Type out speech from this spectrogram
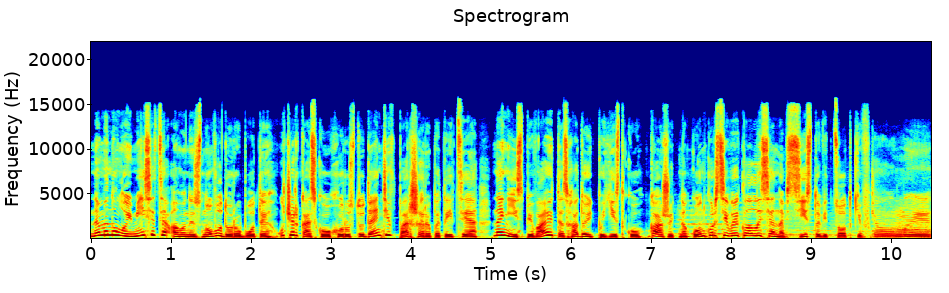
Не минуло й місяця, а вони знову до роботи. У Черкаського хору студентів перша репетиція. На ній співають та згадують поїздку. Кажуть, на конкурсі виклалися на всі 100%. що ми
